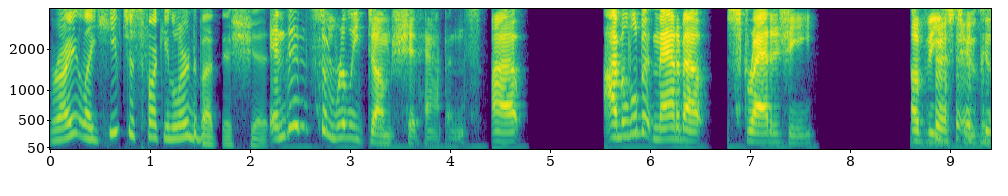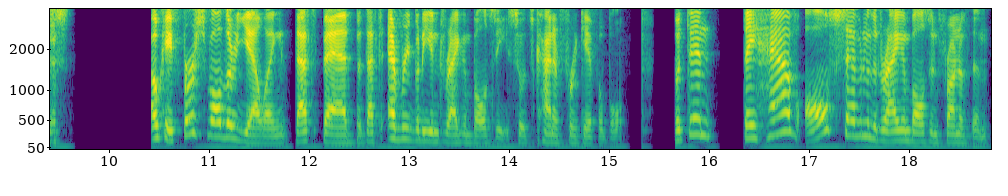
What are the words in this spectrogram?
right? Like he just fucking learned about this shit. And then some really dumb shit happens. Uh, I'm a little bit mad about strategy of these two because, okay, first of all, they're yelling. That's bad, but that's everybody in Dragon Ball Z, so it's kind of forgivable. But then they have all seven of the Dragon Balls in front of them,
